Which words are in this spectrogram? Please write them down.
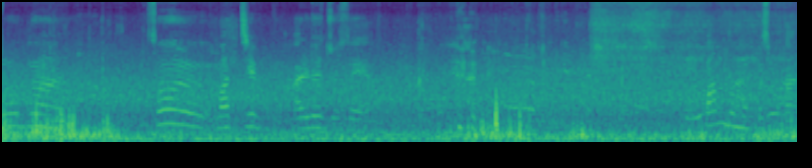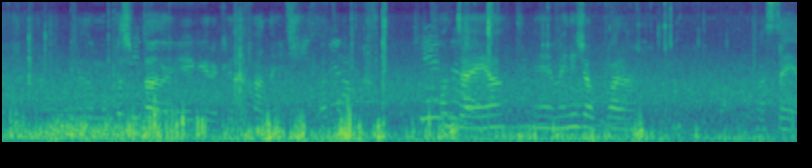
여러분, 서울 맛집 알려주세요. 빵도 먹고 싶다. 계속 먹고 싶다는 얘기를 계속하네. 혼자예요? 네, 매니저 오빠랑 왔어요.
